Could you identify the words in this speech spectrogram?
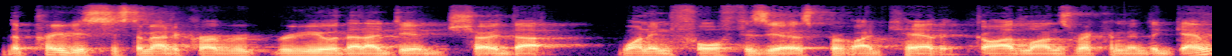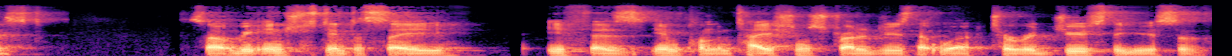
the previous systematic re- review that I did showed that one in four physios provide care that guidelines recommend against. So it'll be interesting to see if there's implementation strategies that work to reduce the use of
